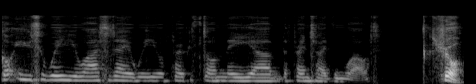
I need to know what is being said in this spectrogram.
got you to where you are today, where you're focused on the, uh, the franchising world? Sure.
